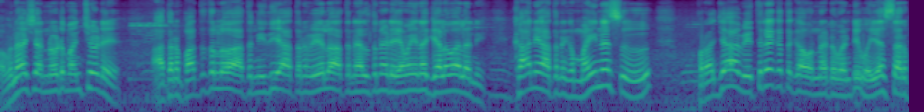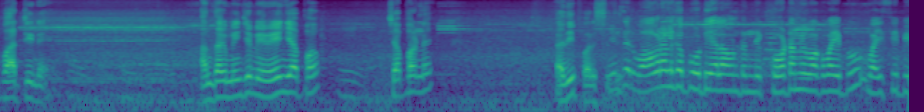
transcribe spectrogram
అవినాష్ అన్నోడు మంచోడే. అతని పద్ధతిలో అతని ఇది అతని వేలో అతను వెళ్తున్నాడు ఏమైనా గెలవాలని. కానీ అతనికి మైనస్ ప్రజా వ్యతిరేకతగా ఉన్నటువంటి వైఎస్ఆర్ పార్టీనే. అంతకు మించి మేమేం చెప్పాం? చెప్పండి. అది పరిస్థితి. సార్ ఓవరాల్గా పోటీ ఎలా ఉంటుంది? కూటమి ఒకవైపు వైసీపీ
